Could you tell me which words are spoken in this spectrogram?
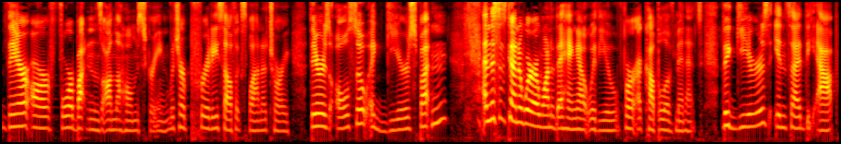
There are four buttons on the home screen, which are pretty self explanatory. There is also a gears button. And this is kind of where I wanted to hang out with you for a couple of minutes. The gears inside the app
